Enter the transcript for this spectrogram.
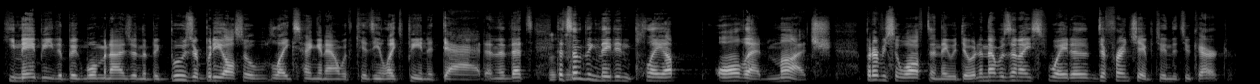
he may be the big womanizer and the big boozer, but he also likes hanging out with kids. He likes being a dad, and that- that's that's mm-hmm. something they didn't play up all that much, but every so often they would do it, and that was a nice way to differentiate between the two characters.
